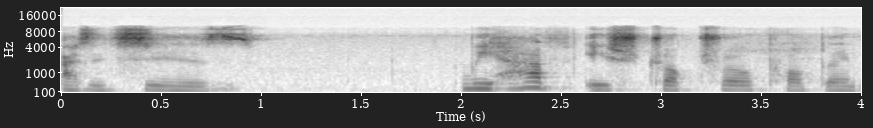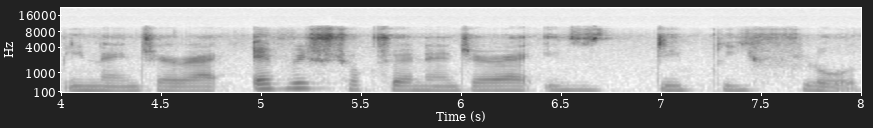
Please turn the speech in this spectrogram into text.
as it is we have a structural problem in Nigeria. Every structure in Nigeria is deeply flawed.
